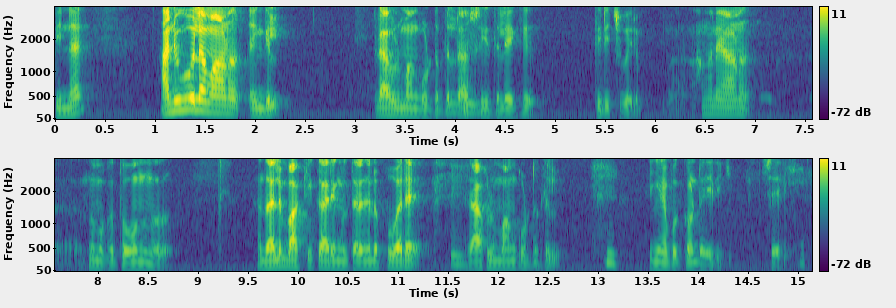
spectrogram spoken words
പിന്നെ അനുകൂലമാണ് എങ്കിൽ രാഹുൽ മാങ്കൂട്ടത്തിൽ രാഷ്ട്രീയത്തിലേക്ക് തിരിച്ചു വരും. അങ്ങനെയാണ് നമുക്ക് തോന്നുന്നത്. എന്തായാലും ബാക്കി കാര്യങ്ങൾ തിരഞ്ഞെടുപ്പ് വരെ രാഹുൽ മാങ്കൂട്ടത്തിൽ ഇങ്ങനെ പൊയ്ക്കൊണ്ടേയിരിക്കും. ശരി. ശരി.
